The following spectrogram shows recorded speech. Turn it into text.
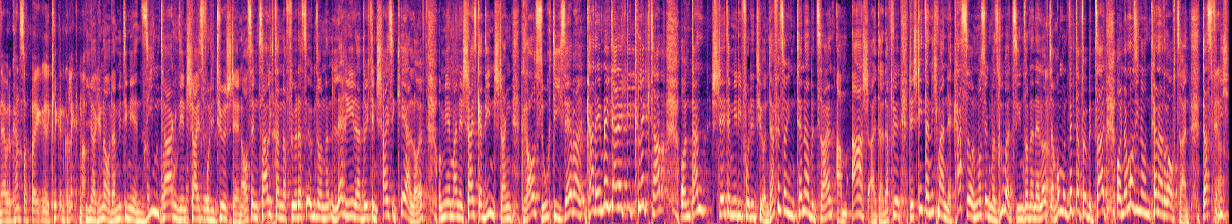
Na, aber du kannst doch bei äh, Click and Collect machen. Ja, genau, damit die mir in sieben Tagen den Scheiß vor die Tür stellen. Außerdem zahle ich dann dafür, dass irgend so ein Larry da durch den scheiß Ikea läuft und mir meine scheiß Gardinenstangen raussucht, die ich selber gerade im Internet geklickt habe und dann stellt er mir die vor die Tür. Und dafür soll ich einen Tenner bezahlen? Am Arsch, Alter. Dafür, der steht da nicht mal an der Kasse und muss irgendwas rüberziehen, sondern der läuft da rum und wird dafür bezahlt und dann muss ich noch einen Tenner draufzahlen. Das finde Ja. ich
